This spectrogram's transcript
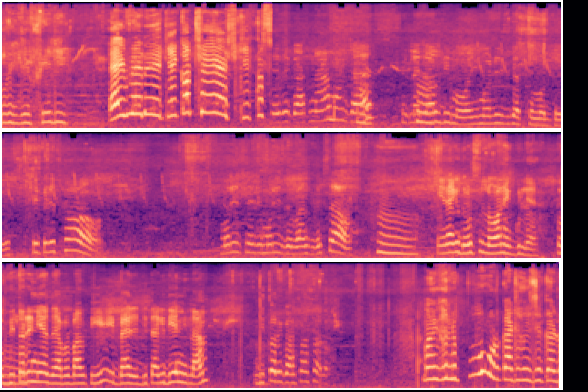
ওই যে ফেরি এই ফেরি কি করছিস? কি করছিস এই যে গাছ না আমার গাছ। এগুলা জল দিব ওই মরিচ গাছের মধ্যে। বুঝতে পেরেছ? মরিচ এই যে মরিচ ধরবো আনছে দেখছ? হুম। এর আগে ধরছিল অনেকগুলো। তো ভিতরে নিয়ে যায় আবার বালতি বাইরে দিকে আগে দিয়ে নিলাম। ভিতরে গাছ আছে আরও। মা এখানে পুকুর কাটা হয়েছে কেন?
